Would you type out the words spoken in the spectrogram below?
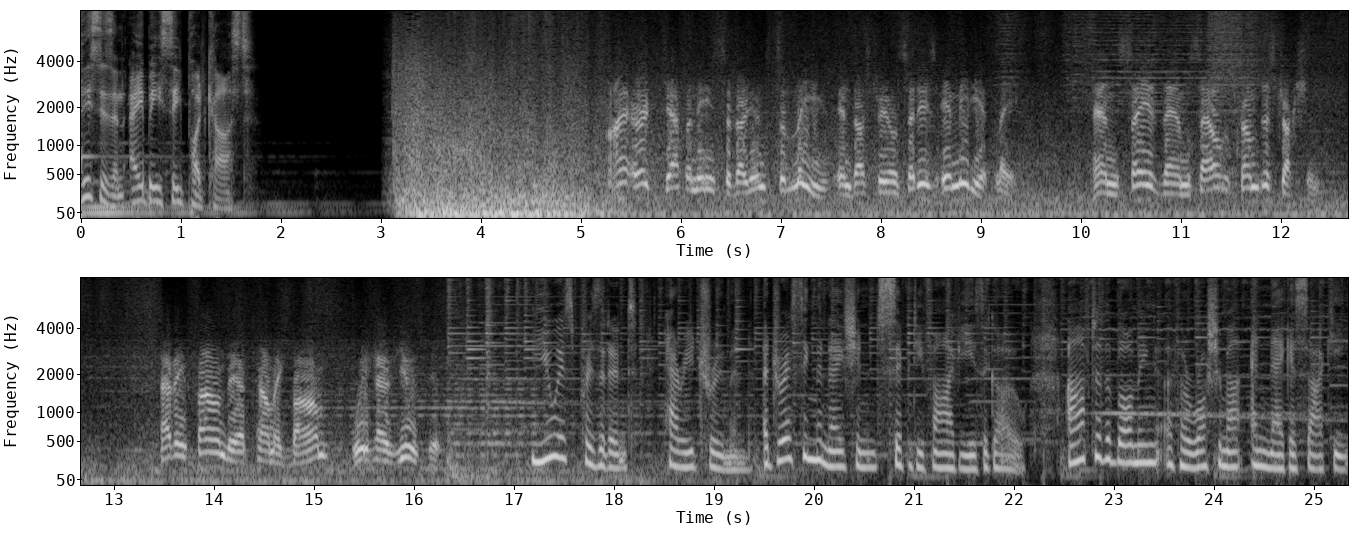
This is an ABC podcast. I urge Japanese civilians to leave industrial cities immediately and save themselves from destruction. Having found the atomic bomb, we have used it. US President Harry Truman addressing the nation 75 years ago after the bombing of Hiroshima and Nagasaki,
